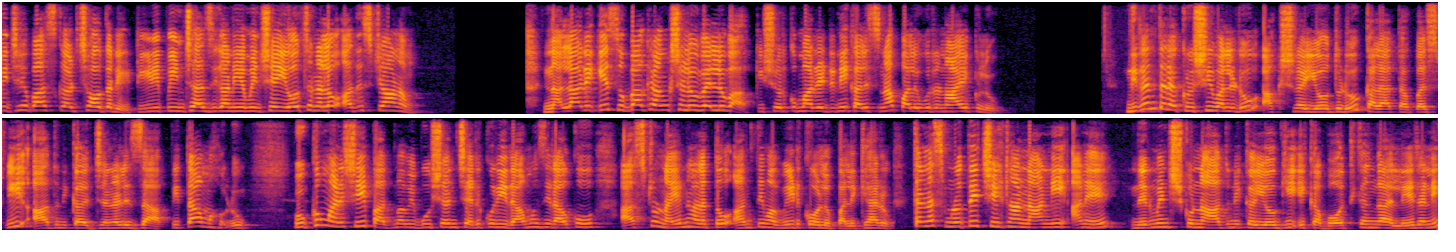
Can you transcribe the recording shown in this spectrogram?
విజయభాస్కర్ చౌదరి టీడీపీ ఇన్ఛార్జిగా నియమించే యోచనలో అధిష్టానం. నల్లారికి శుభాకాంక్షలు వెల్లువ. కిషోర్ కుమార్ రెడ్డిని కలిసిన పలువురు నాయకులు. నిరంతర కృషి వల్లుడు అక్షర యోధుడు కళా తపస్వి ఆధునిక జర్నలిజ పితామహుడు. ఉక్కు మనిషి పద్మవిభూషణ్ చెరుకురి రామోజీరావుకు అష్టు నయనాలతో అంతిమ వీడుకోలు పలికారు. తన స్మృతి చిహ్నాన్ని అనే నిర్మించుకున్న ఆధునిక యోగి ఇక భౌతికంగా లేరని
